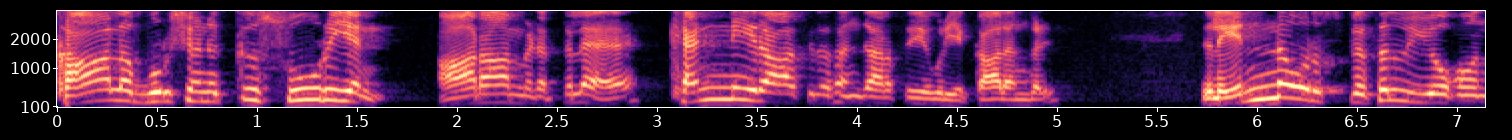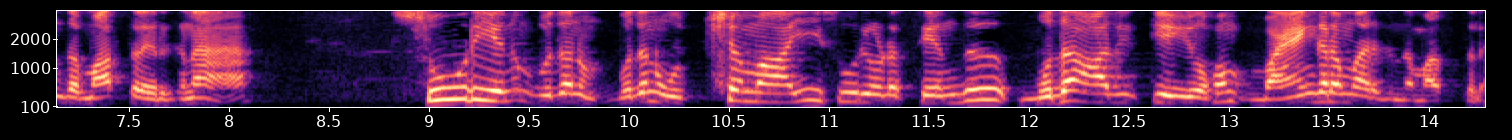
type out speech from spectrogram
கால புருஷனுக்கு சூரியன் ஆறாம் இடத்துல கண்ணீர் ராசியில சஞ்சாரம் செய்யக்கூடிய காலங்கள். இதுல என்ன ஒரு ஸ்பெஷல் யோகம் இந்த மாசத்துல இருக்குன்னா சூரியனும் புதனும் புதன் உச்சமாயி சூரியனோட சேர்ந்து புத ஆதித்ய யோகம் பயங்கரமா இருக்கு இந்த மாசத்துல.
